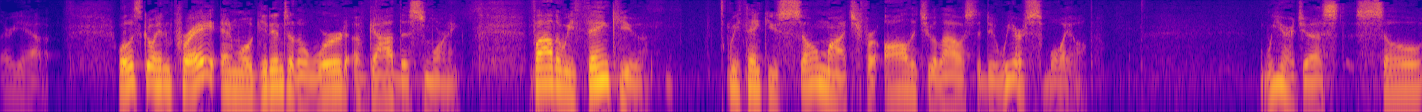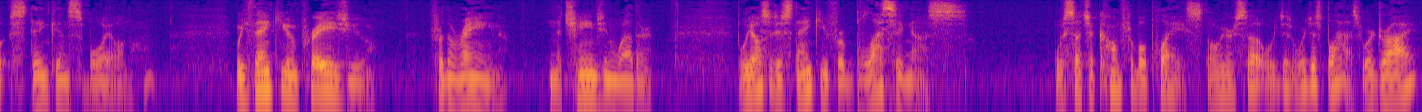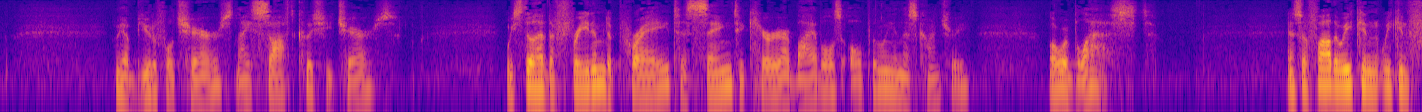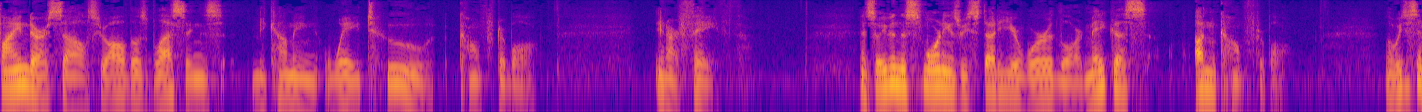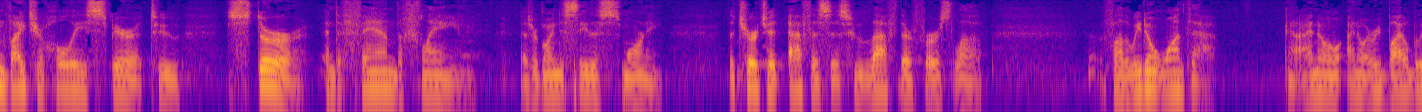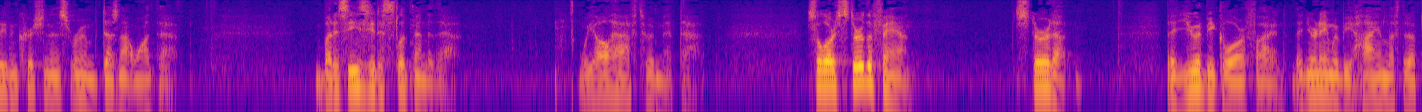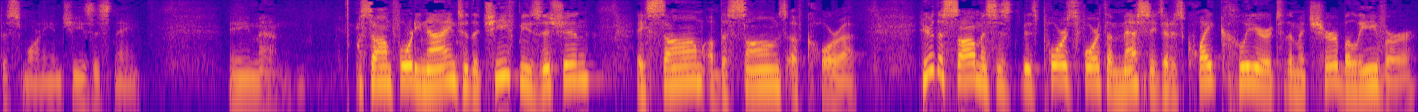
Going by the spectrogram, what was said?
There you have it. Well, let's go ahead and pray and we'll get into the Word of God this morning. Father, we thank you. We thank you so much for all that you allow us to do. We are spoiled. We are just so stinking spoiled. We thank you and praise you for the rain and the changing weather. But we also just thank you for blessing us with such a comfortable place. Though we are so, we just, we're just blessed. We're dry. We have beautiful chairs, nice soft cushy chairs. We still have the freedom to pray, to sing, to carry our Bibles openly in this country. Lord, we're blessed. And so Father, we can, we can find ourselves through all of those blessings becoming way too comfortable in our faith. And so even this morning as we study your word, Lord, make us uncomfortable. Lord, we just invite your Holy Spirit to stir and to fan the flame as we're going to see this morning. The church at Ephesus who left their first love. Father, we don't want that. I know, I know every Bible believing Christian in this room does not want that. But it's easy to slip into that. We all have to admit that. So Lord, stir the fan. Stir it up. That you would be glorified. That your name would be high and lifted up this morning. In Jesus' name. Amen. Psalm 49 to the chief musician, a psalm of the songs of Korah. Here the psalmist is, is pours forth a message that is quite clear to the mature believer,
